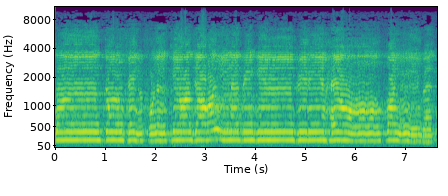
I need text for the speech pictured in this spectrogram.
كنتم في الفلك وجرين بهم بريح طيبة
